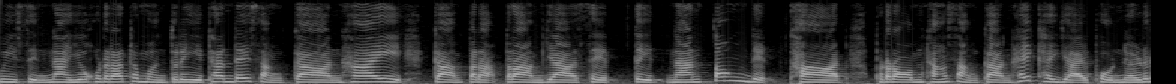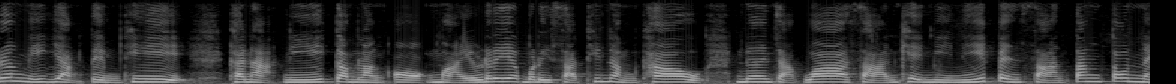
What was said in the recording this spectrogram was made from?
วีสินนายกรัฐมนตรีท่านได้สั่งการให้การปราบปรามยาเสพติดนั้นต้องเด็ดขาด พร้อมทั้งสั่งการให้ขยายผลในเรื่องนี้อย่างเต็มที่ ขณะนี้กำลังออกหมายเรียกบริษัทที่นำเข้า เนื่องจากว่าสารเคมีนี้เป็นสารตั้งต้นใน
